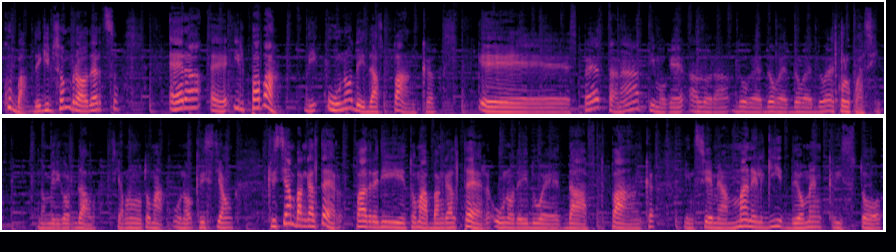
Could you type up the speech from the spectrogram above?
Cuba, dei Gibson Brothers, era eh, il papà di uno dei Daft Punk. E... Aspetta un attimo che allora dov'è, dov'è, dov'è, dov'è? Eccolo qua, sì non mi ricordavo, si chiamano uno Tomà, uno Christian Christian Bangalter, padre di Thomas Bangalter, uno dei due Daft Punk, insieme a Manel Guy de Omen Christo,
